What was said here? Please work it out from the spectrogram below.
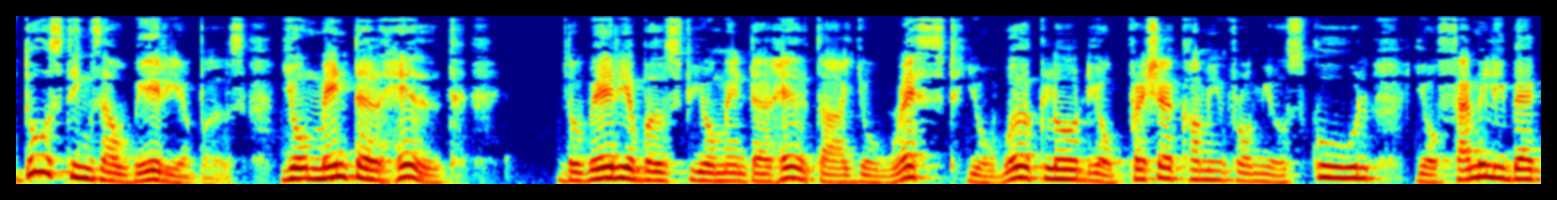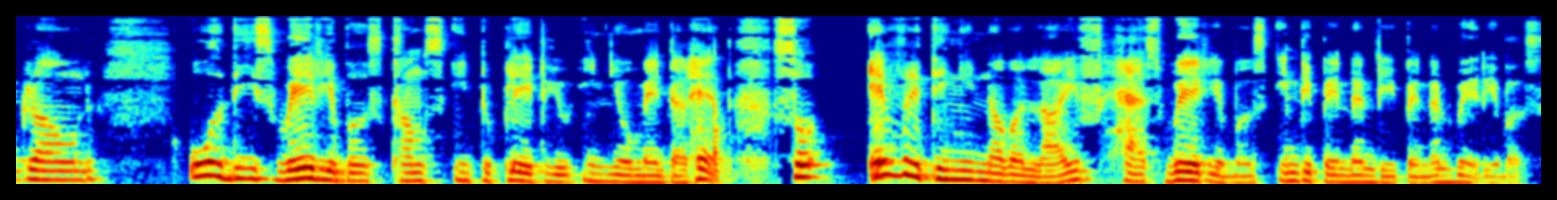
those things are variables. Your mental health the variables to your mental health are your rest, your workload, your pressure coming from your school, your family background. All these variables comes into play to you in your mental health. So everything in our life has variables, independent, dependent variables.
